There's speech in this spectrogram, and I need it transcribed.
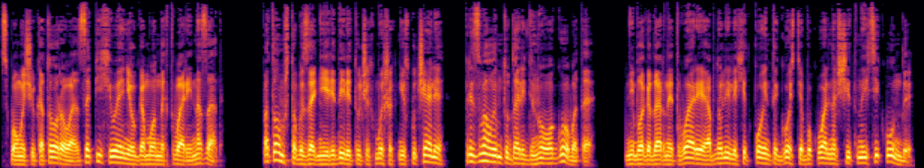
с помощью которого запихивая неугомонных тварей назад. Потом, чтобы задние ряды летучих мышек не скучали, призвал им туда ледяного гобота, Неблагодарные твари обнулили хитпоинты гостя буквально в считанные секунды,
